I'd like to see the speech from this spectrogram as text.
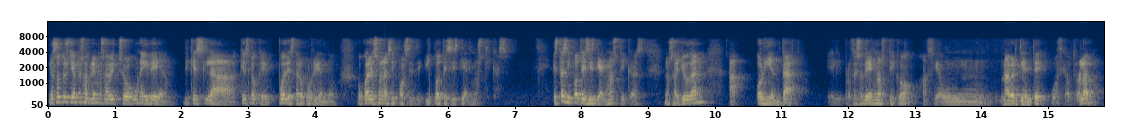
nosotros ya nos habremos hecho una idea de qué es, lo que puede estar ocurriendo o cuáles son las hipótesis diagnósticas. Estas hipótesis diagnósticas nos ayudan a orientar el proceso diagnóstico hacia una vertiente o hacia otro lado.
